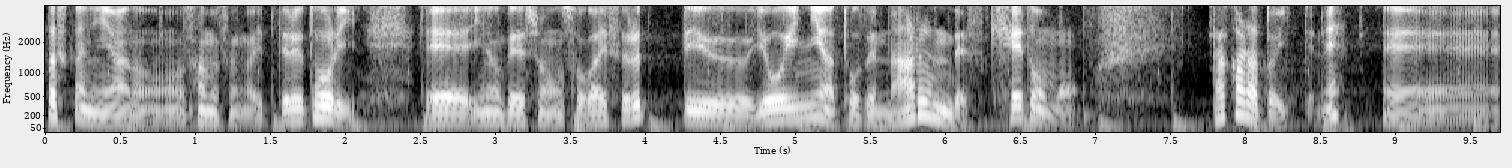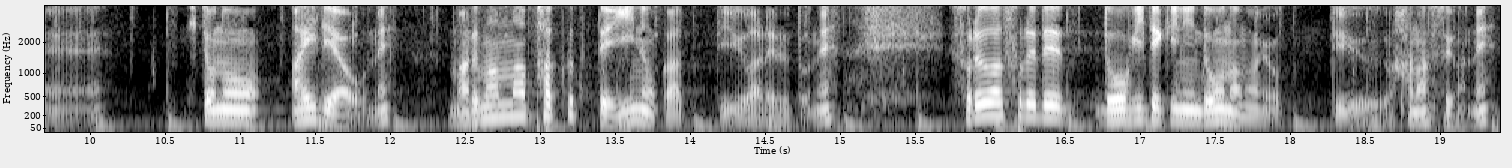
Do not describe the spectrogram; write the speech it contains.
確かにあのサムスンが言ってる通り、えーイノベーションを阻害するっていう要因には当然なるんですけども。だからといってね、えー人のアイデアをね丸まんまパクっていいのかって言われるとねそれはそれで道義的にどうなのよっていう話がね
